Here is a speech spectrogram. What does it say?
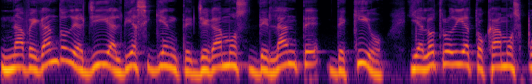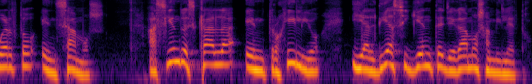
Navegando de allí al día siguiente, llegamos delante de Quío y al otro día tocamos puerto en Samos, haciendo escala en Trogilio y al día siguiente llegamos a Mileto.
